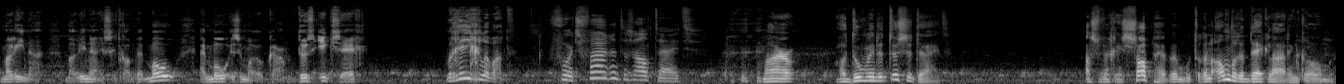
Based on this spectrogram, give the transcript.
Marina. Marina is getrouwd met Mo en Mo is een Marokkaan. Dus ik zeg, we regelen wat. Voortvarend als altijd. Maar wat doen we in de tussentijd? Als we geen sap hebben, moet er een andere deklading komen.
